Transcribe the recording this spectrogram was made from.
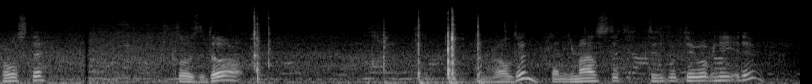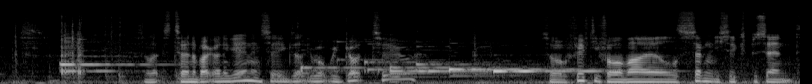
holster. Close the door. And we're all done. Plenty of miles to, to do what we need to do. So let's turn it back on again and see exactly what we got to so 54 miles 76 percent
